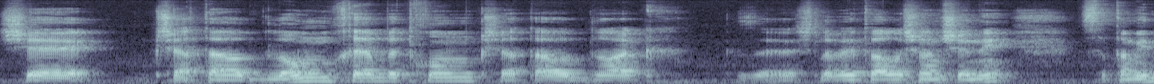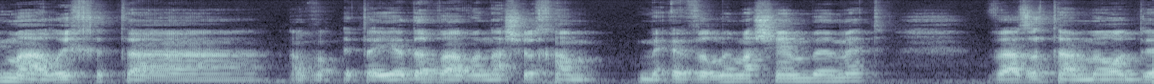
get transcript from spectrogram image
שכשאתה עוד לא מומחה בתחום, כשאתה עוד רק כזה שלבי תואר ראשון שני, אז אתה תמיד מעריך את, ה, את הידע וההבנה שלך מעבר למה שהם באמת. ואז אתה מאוד uh,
